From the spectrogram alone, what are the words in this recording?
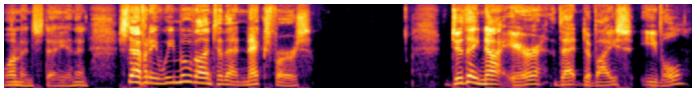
Women's Day. And then, Stephanie, we move on to that next verse. Do they not err that device evil?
